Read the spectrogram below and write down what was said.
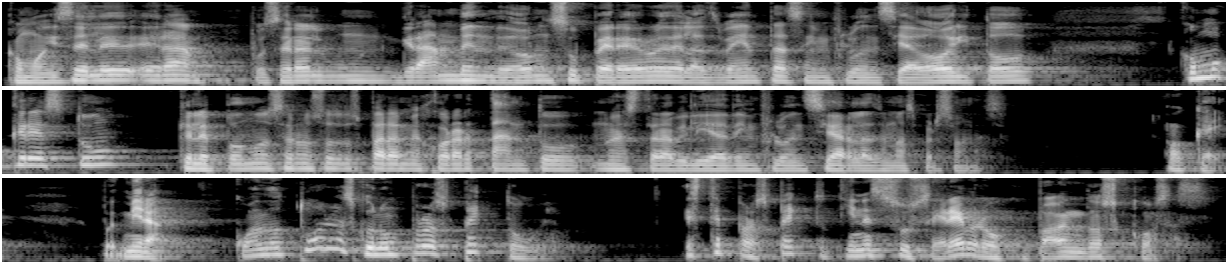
como dice él, era, pues era un gran vendedor, un superhéroe de las ventas, influenciador y todo. ¿Cómo crees tú que le podemos hacer nosotros para mejorar tanto nuestra habilidad de influenciar a las demás personas? Ok, pues mira, cuando tú hablas con un prospecto, güey, este prospecto tiene su cerebro ocupado en dos cosas.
